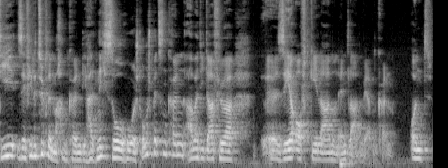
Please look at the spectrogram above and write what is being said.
die sehr viele Zyklen machen können, die halt nicht so hohe Stromspitzen können, aber die dafür äh, sehr oft geladen und entladen werden können. Und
